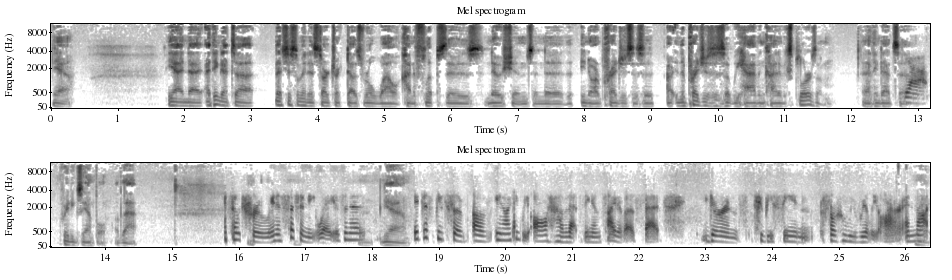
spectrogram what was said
Yeah, yeah, and uh, I think that's uh, that's just something that Star Trek does real well. It kind of flips those notions and the, the you know our prejudices, uh, the prejudices that we have, and kind of explores them. And I think that's a yeah. great example of that. It's so true, and it's such a neat way, isn't it? Yeah. It just speaks of, of you know I think we all have that thing inside of us that yearns to be seen for who we really are and not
